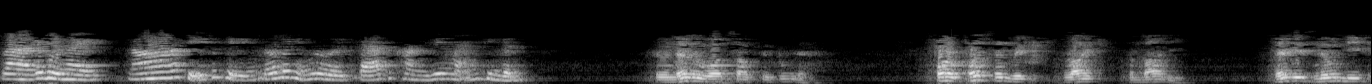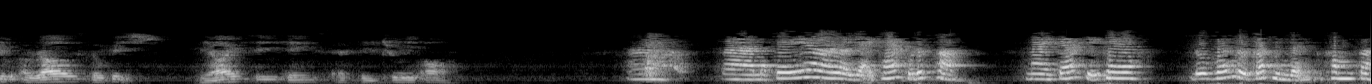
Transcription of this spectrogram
và cái điều này nó chỉ xuất hiện đối với những người đã thực hành viên mãn thiền định. So in other words of the Buddha, for a person with right samadhi, there is no need to arouse the wish. The eye see things as they truly are. À, và một cái ờ, lời dạy khác của Đức Phật này các tỷ kheo đối với người có thiền định không cần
